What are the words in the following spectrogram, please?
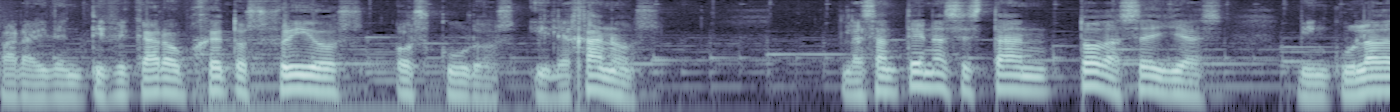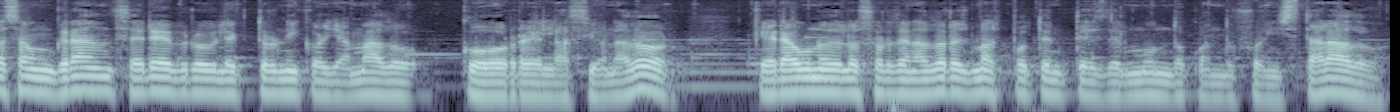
para identificar objetos fríos, oscuros y lejanos. Las antenas están, todas ellas, vinculadas a un gran cerebro electrónico llamado correlacionador, que era uno de los ordenadores más potentes del mundo cuando fue instalado.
